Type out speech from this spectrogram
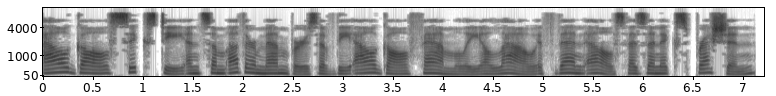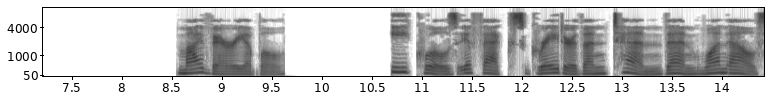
Algol 60 and some other members of the Algol family allow if then else as an expression. My variable equals if x greater than 10 then 1 else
